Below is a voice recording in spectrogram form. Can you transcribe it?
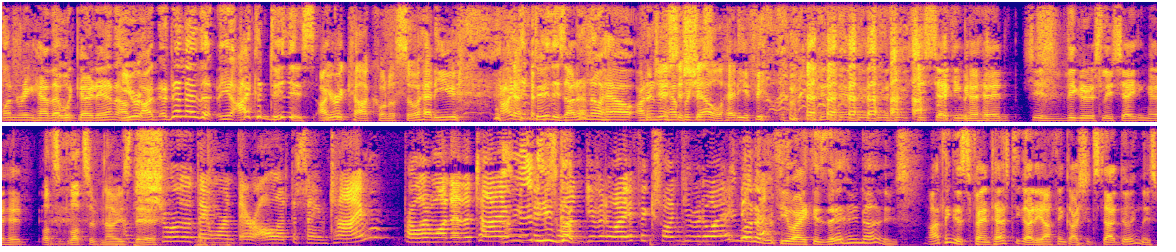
wondering how that would go down. I, You're- I, I don't know that, you know, I could do this. I you're could, a car connoisseur. How do you I could do this. I don't know how, I don't know how produce a produce- shell? How do you feel She's shaking her head. She's vigorously shaking her head. Lots, lots of no's there. Sure that they weren't there all at the same time. Probably one at a time. You maybe fix he's one, got- give it away. Fix one, give it away. Might have a few acres there. Who knows? I think it's a fantastic idea. I think I should start doing this.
